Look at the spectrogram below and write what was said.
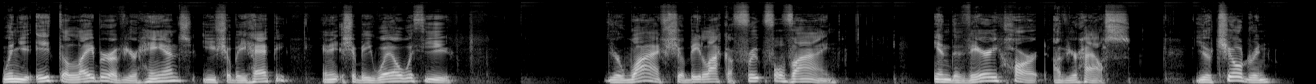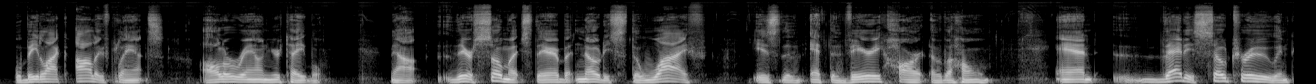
When you eat the labor of your hands, you shall be happy, and it shall be well with you. Your wife shall be like a fruitful vine in the very heart of your house. Your children will be like olive plants all around your table. Now, there's so much there, but notice the wife is the, at the very heart of the home. And that is so true. And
